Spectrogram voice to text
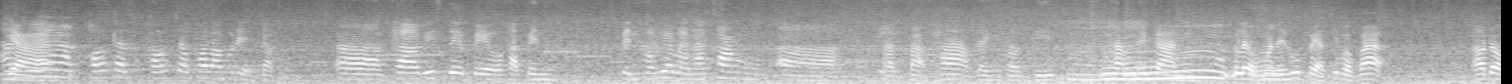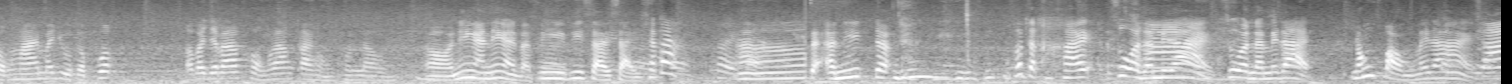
อันอย่า เนี้ยเขาจะเขาจะคอลลาบอร์เรทกับคาวิสเดเบลค่ะ เป็นเป็นเขาเรียกอะไรนะช่างอ่าตัดปะภาพอะไรเงี้ยคาวิสทำด้วยกันอืม ก็เลยออกมาในรูปแบบที่แบบว่า เอาดอกไม้มาอยู่กับพวกอวัยวะของร่างกายของคนเรา อ๋อ นี่ไง นี่ไงแบบพี่พี่สายใสใช่ป่ะใช่ค่ะ อ่าแต่อันนี้จะ ก็จะคล้ายๆสู้อันนั้นไม่ได้ สู้อันนั้นไม่ได้ น้องป่องไม่ได้ใช่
